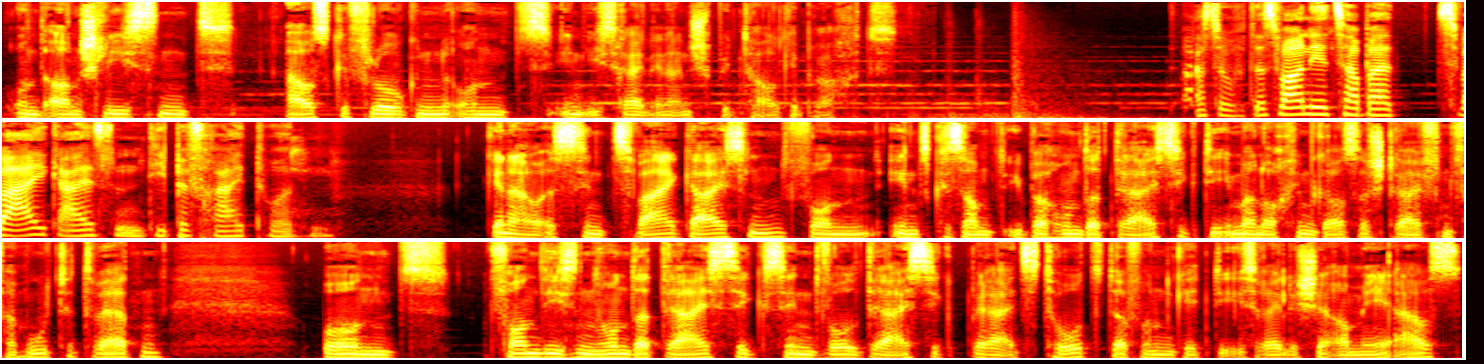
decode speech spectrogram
und anschließend ausgeflogen und in Israel in ein Spital gebracht. Also das waren jetzt aber zwei Geiseln, die befreit wurden. Genau, es sind zwei Geiseln von insgesamt über 130, die immer noch im Gazastreifen vermutet werden. Und von diesen 130 sind wohl 30 bereits tot, davon geht die israelische Armee aus.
